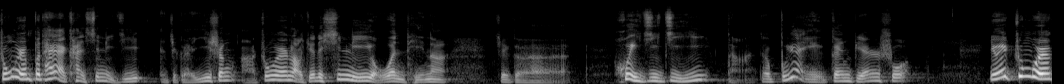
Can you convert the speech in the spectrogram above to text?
中国人不太爱看心理机这个医生啊，中国人老觉得心理有问题呢，这个讳疾忌医啊，都不愿意跟别人说。因为中国人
